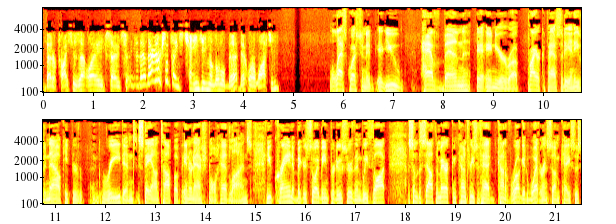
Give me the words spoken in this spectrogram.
better prices that way. So, so there, there are some things changing a little bit that we're watching. Last question. It, it, you have been in your uh, prior capacity and even now keep your uh, read and stay on top of international headlines. Ukraine, a bigger soybean producer than we thought. Some of the South American countries have had kind of rugged weather in some cases.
